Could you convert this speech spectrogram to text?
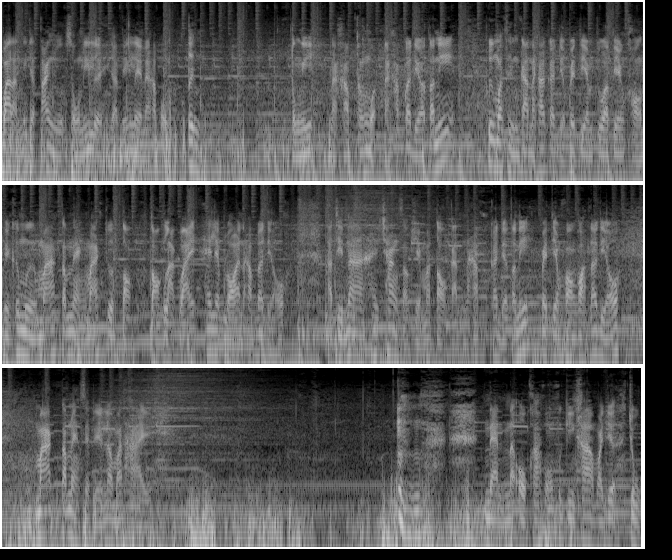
บ้านหลังนี้จะตั้งอยู่ทรงนี้เลยแบบนี้เลยนะครับผมตึ้ง ตรงนี้นะครับทั้งหมดนะครับก็เดี๋ยวตอนนี้เพิ่งมาถึงกันนะครับก็เดี๋ยวไปเตรียมตัวเตรียมของเตรียมเครื่องมือมาร์กตำแหน่งมาร์กจุดตอกตอกหลักไว้ให้เรียบร้อยนะครับแล้วเดี๋ยวอาทิตย์หน้าให้ช่างเสาเข็มมาตอกกันนะครับก็เดี๋ยวตอนนี้ไปเตรียมของก่อนแล้วเดี๋ยวมาร์กตำแหน่งเสร็จเดี๋ยวเรามาถ่ายแน่นหน้าอกครับผมเพิ่งกินข้าวมาเยอะจุก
